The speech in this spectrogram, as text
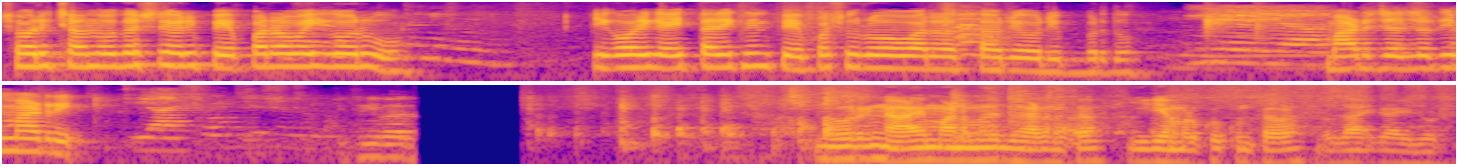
ಶೌರಿ ಚಂದ ಓದಶ್ರೀ ಅವ್ರಿಗೆ ಪೇಪರ್ ಅವ ಈಗ ಅವರು ಈಗ ಅವ್ರಿಗೆ ಐದು ತಾರೀಕಿನಿಂದ ಪೇಪರ್ ಶುರು ಅವತ್ತವ್ರಿ ಅವ್ರಿಬ್ಬರದು ये या ಮಾಡ್ರಿ ಜಲ್ದಿ ಜಲ್ದಿ ಮಾಡ್ರಿ या ನೋಡ್ರಿ ನಾಳೆ ಮಾಡಮಂದ್ರೆ ಬೇಡ ಅಂತ ಈಗ ಮಾಡ್ಕೊ ಕುಂತಾವ ಎಲ್ಲ ಈಗ ಆಗಿ ನೋಡ್ರಿ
